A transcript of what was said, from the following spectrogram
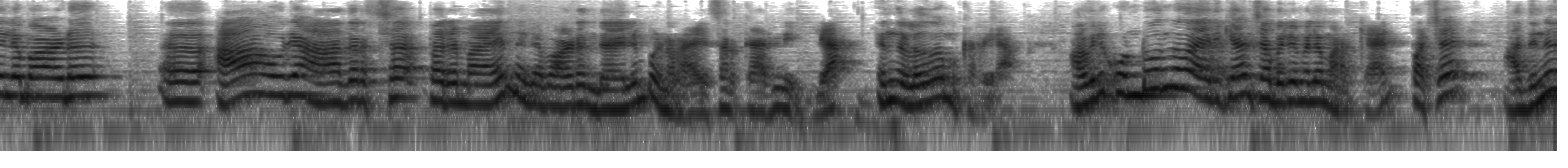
നിലപാട് ആ ഒരു ആദർശപരമായ നിലപാട് എന്തായാലും പിണറായി സർക്കാരിനില്ല എന്നുള്ളത് നമുക്കറിയാം. അവർ കൊണ്ടുവന്നതായിരിക്കാം ശബരിമല മറയ്ക്കാൻ. പക്ഷെ അതിന്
